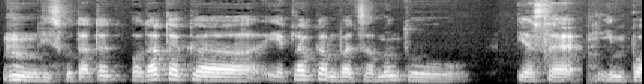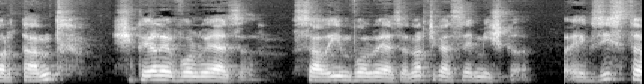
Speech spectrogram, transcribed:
discutate. Odată că e clar că învățământul este important și că el evoluează sau involuează, în orice caz se mișcă. Există,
